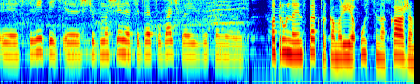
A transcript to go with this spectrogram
е, світить, е, щоб машина тебе побачила і зупинилась. Патрульна інспекторка Марія Устіна каже,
